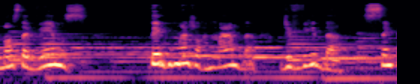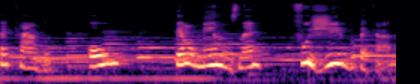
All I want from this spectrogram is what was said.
nós devemos ter uma jornada de vida sem pecado ou pelo menos, né, fugir do pecado.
